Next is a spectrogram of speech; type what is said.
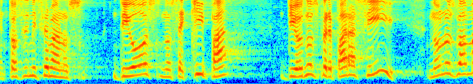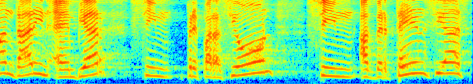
Entonces, mis hermanos, Dios nos equipa, Dios nos prepara así. No nos va a mandar a enviar sin preparación, sin advertencias,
